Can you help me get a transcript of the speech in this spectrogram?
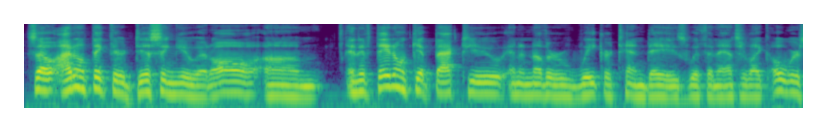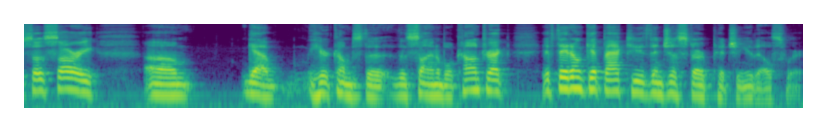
So I don't think they're dissing you at all. Um, and if they don't get back to you in another week or 10 days with an answer like, oh, we're so sorry, um, yeah, here comes the, the signable contract. If they don't get back to you, then just start pitching it elsewhere.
